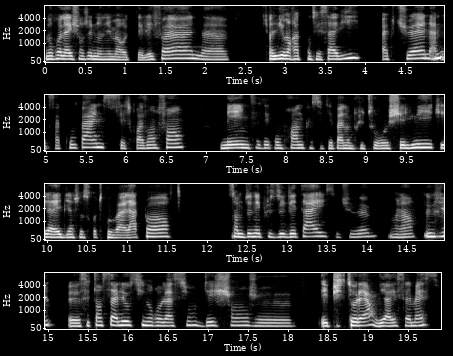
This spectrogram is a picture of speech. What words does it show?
Donc, on a échangé nos numéros de téléphone. Euh, lui me racontait sa vie actuelle mmh avec sa compagne, ses trois enfants, mais il me faisait comprendre que c'était pas non plus tout chez lui, qu'il allait bientôt se retrouver à la porte, sans me donner plus de détails, si tu veux. Voilà. Mmh euh, c'est installé aussi une relation d'échange euh, épistolaire via SMS.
